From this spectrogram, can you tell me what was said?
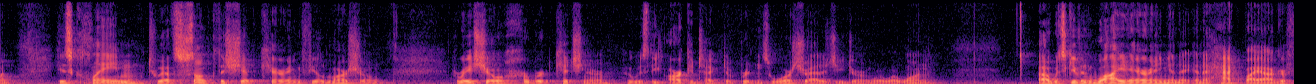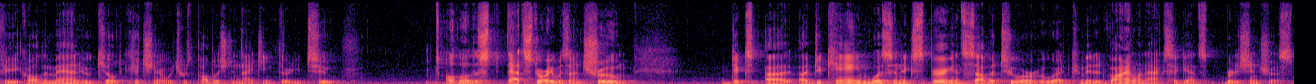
I. His claim to have sunk the ship carrying Field Marshal Horatio Herbert Kitchener, who was the architect of Britain's war strategy during World War I, uh, was given wide airing in a, in a hack biography called The Man Who Killed Kitchener, which was published in 1932. Although this, that story was untrue, uh, uh, Duquesne was an experienced saboteur who had committed violent acts against British interests.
